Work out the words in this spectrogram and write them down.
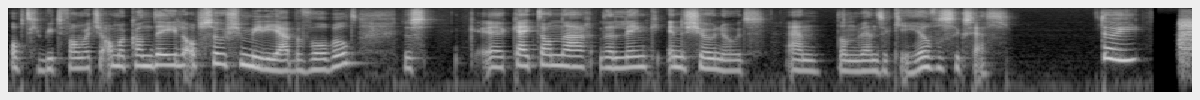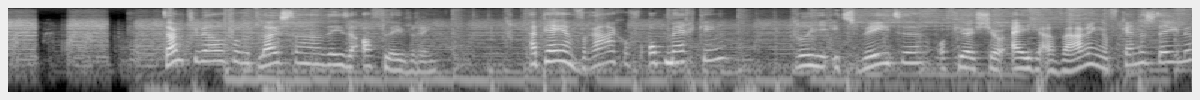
op het gebied van wat je allemaal kan delen op social media bijvoorbeeld. Dus uh, kijk dan naar de link in de show notes. En dan wens ik je heel veel succes. Doei! Dankjewel voor het luisteren naar deze aflevering. Heb jij een vraag of opmerking? Wil je iets weten of juist jouw eigen ervaring of kennis delen?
